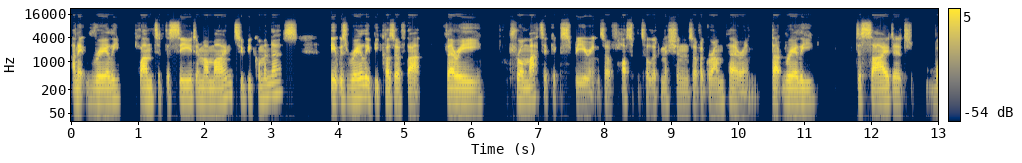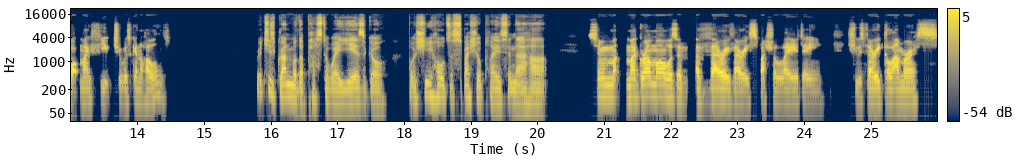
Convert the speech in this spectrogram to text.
And it really planted the seed in my mind to become a nurse. It was really because of that very traumatic experience of hospital admissions of a grandparent that really decided what my future was going to hold. Rich's grandmother passed away years ago, but she holds a special place in their heart. So my, my grandma was a, a very, very special lady. She was very glamorous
